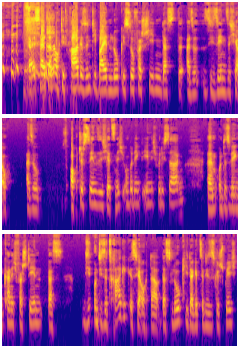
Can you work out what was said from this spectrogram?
da ist halt dann auch die Frage, sind die beiden Lokis so verschieden, dass, also sie sehen sich ja auch, also optisch sehen sie sich jetzt nicht unbedingt ähnlich, würde ich sagen. Ähm, und deswegen kann ich verstehen, dass die, und diese Tragik ist ja auch da, dass Loki, da gibt's ja dieses Gespräch,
